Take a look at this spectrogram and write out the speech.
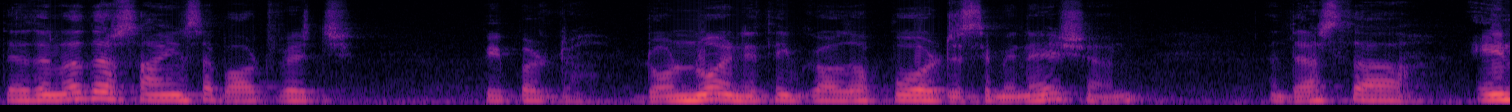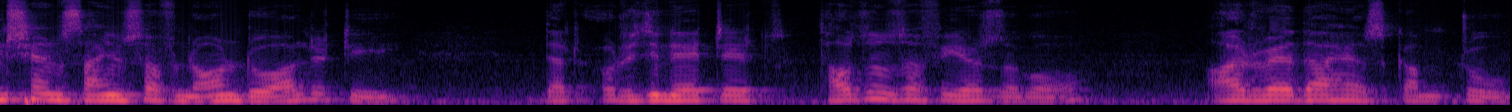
There's another science about which people don't know anything because of poor dissemination, and that's the ancient science of non-duality that originated thousands of years ago. Ayurveda has come to,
